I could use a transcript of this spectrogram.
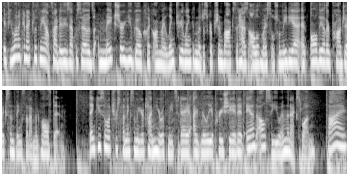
If you want to connect with me outside of these episodes, make sure you go click on my Linktree link in the description box that has all of my social media and all the other projects and things that I'm involved in. Thank you so much for spending some of your time here with me today. I really appreciate it, and I'll see you in the next one. Bye.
